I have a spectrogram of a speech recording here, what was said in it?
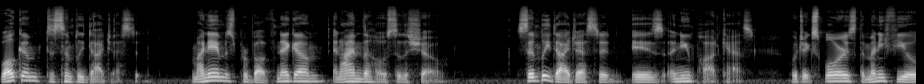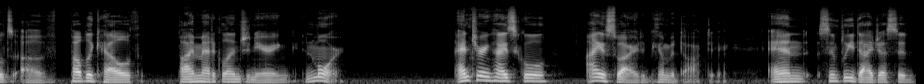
Welcome to Simply Digested. My name is Prabhav Nigam, and I'm the host of the show. Simply Digested is a new podcast which explores the many fields of public health, biomedical engineering, and more. Entering high school, I aspire to become a doctor, and Simply Digested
